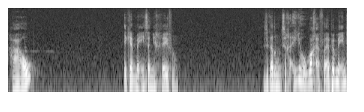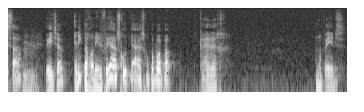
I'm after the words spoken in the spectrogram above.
How? Ik heb mijn Insta niet gegeven. Dus ik had hem moeten zeggen, hey joh, wacht even, heb je mijn Insta? Mhm. Weet je? En ik ben gewoon in van, ja, is goed, ja, is goed, pap, pap, pap. Ik rij weg. En opeens...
